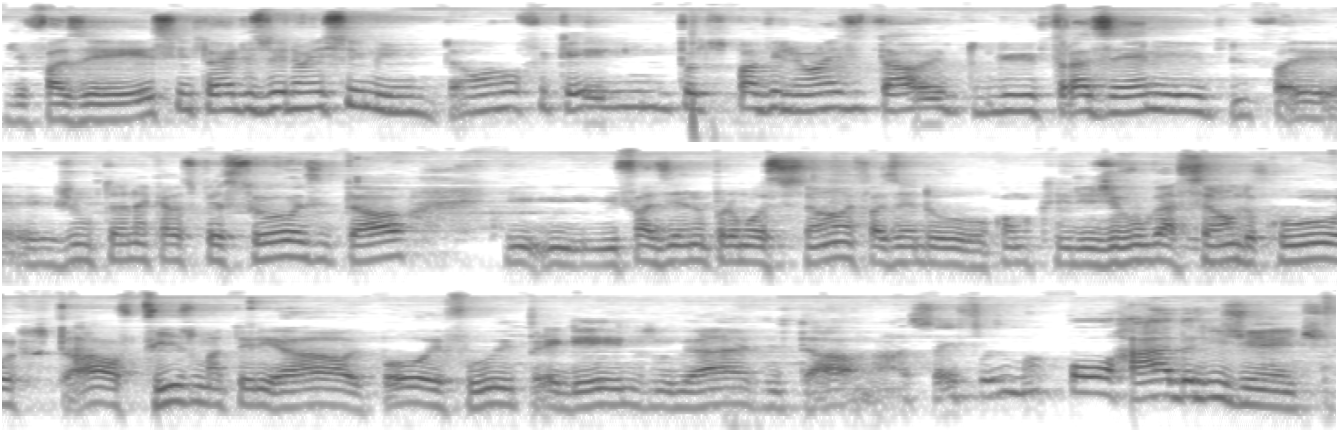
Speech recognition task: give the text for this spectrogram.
de fazer isso, então eles viram isso em mim. Então eu fiquei em todos os pavilhões e tal, e, e trazendo e, e, juntando aquelas pessoas e tal, e, e, fazendo promoção, e fazendo como que divulgação do curso, tal. Fiz o material, e pô, e fui, preguei nos lugares e tal. Nossa, aí foi uma porrada de gente.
